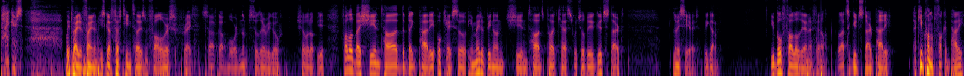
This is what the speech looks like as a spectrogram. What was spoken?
Packers. Wait, right, I found him. He's got fifteen thousand followers. Right, so I've got more than him. So there we go. Shove it up, you. Followed by Shane Todd, the Big Paddy. Okay, so he might have been on Shane Todd's podcast, which will be a good start. Let me see. Right, we got him. You both follow the NFL. Well, that's a good start, Paddy. I keep calling him fucking Paddy.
